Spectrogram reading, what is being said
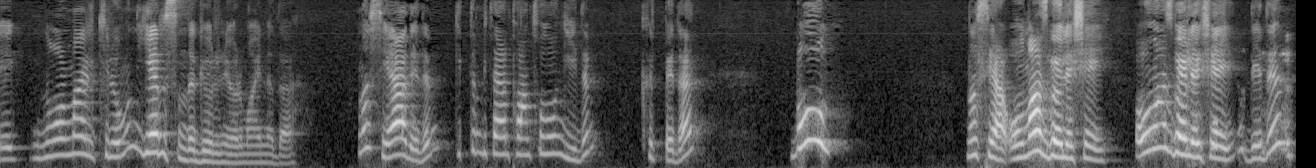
e, normal kilomun yarısında görünüyorum aynada. Nasıl ya dedim. Gittim bir tane pantolon giydim. 40 beden. Bol. Nasıl ya? Olmaz böyle şey. Olmaz böyle şey dedim.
